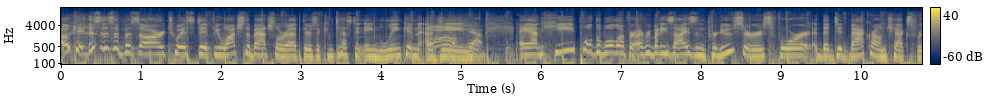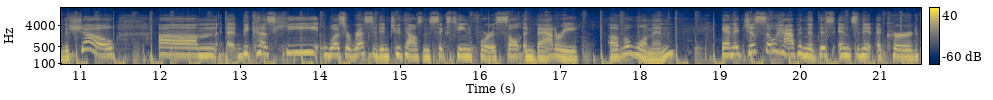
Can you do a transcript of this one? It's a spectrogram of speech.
Okay, this is a bizarre twist. If you watch The Bachelorette, there's a contestant named Lincoln oh. Adim. Yeah. And he pulled the wool over everybody's eyes and producers for that did background checks for the show. Um, because he was arrested in 2016 for assault and battery of a woman. And it just so happened that this incident occurred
